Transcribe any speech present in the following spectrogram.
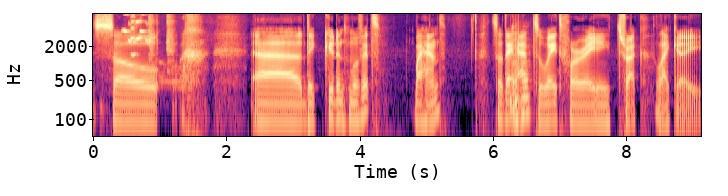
So uh, they couldn't move it by hand. So they had to wait for a truck, like a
